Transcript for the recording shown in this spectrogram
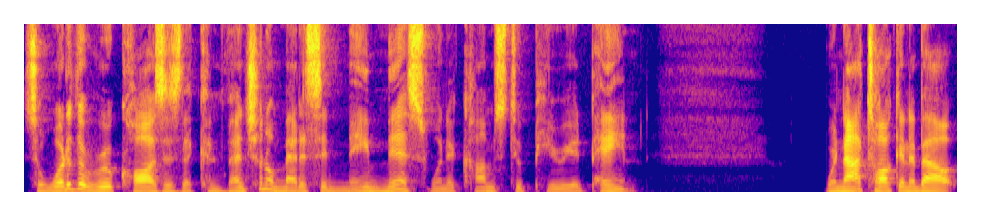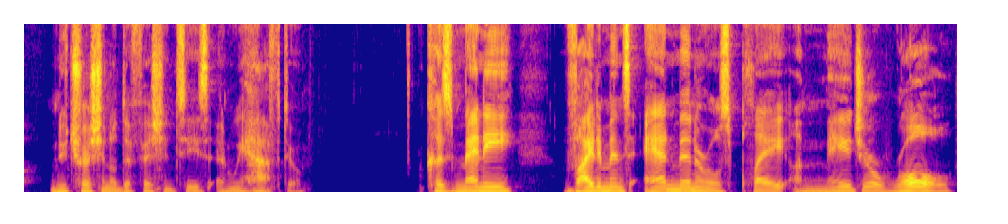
So, what are the root causes that conventional medicine may miss when it comes to period pain? We're not talking about nutritional deficiencies, and we have to because many vitamins and minerals play a major role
